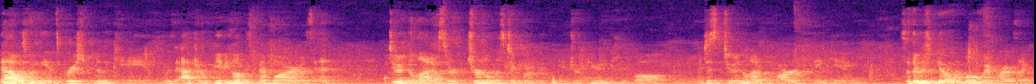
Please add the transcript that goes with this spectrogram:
that was when the inspiration really came, was after reading all these memoirs and doing a lot of sort of journalistic work with interviewing people and just doing a lot of hard thinking. So there was no moment where I was like,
